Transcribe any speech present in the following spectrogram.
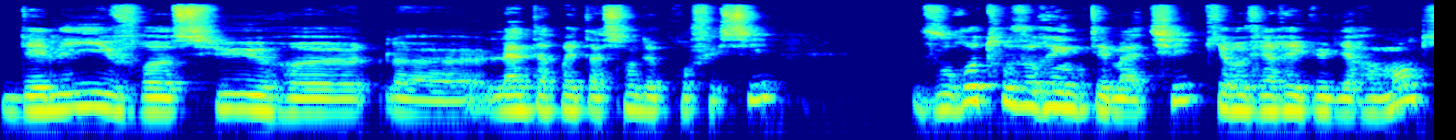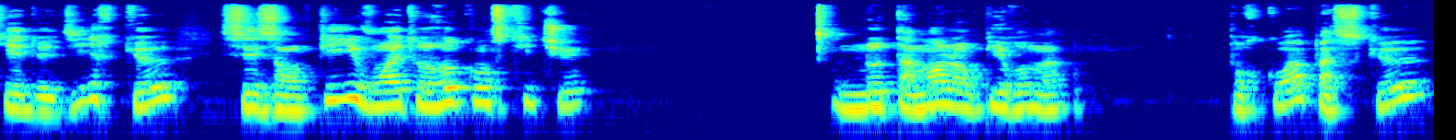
des livres sur euh, l'interprétation de prophéties, vous retrouverez une thématique qui revient régulièrement, qui est de dire que ces empires vont être reconstitués, notamment l'Empire romain. Pourquoi? Parce que,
